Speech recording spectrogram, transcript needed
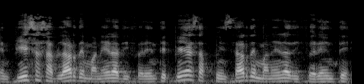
empiezas a hablar de manera diferente, empiezas a pensar de manera diferente,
